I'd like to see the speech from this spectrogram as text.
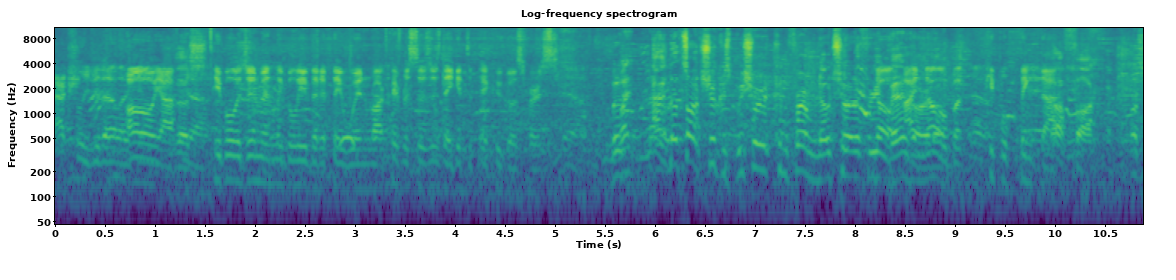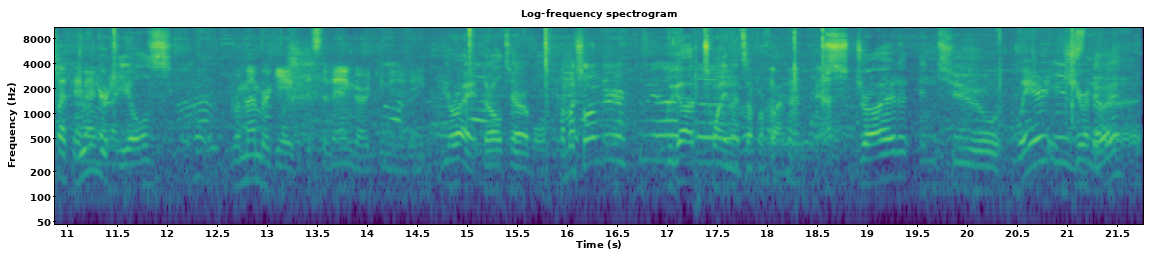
actually do that? Like, Oh yeah. This. People legitimately believe that if they win rock paper scissors, they get to pick who goes first. Yeah. But I, that's not true because we sure confirmed no two out of three No, Vanguard. I know, but people think that. Oh that. fuck. Plus I pay You and your heels. Remember, Gabe, it's the Vanguard community. You're right. They're all terrible. How much longer? do we got 20 minutes up. We're fine. Okay, yeah. Stride into Where is Shiranui.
